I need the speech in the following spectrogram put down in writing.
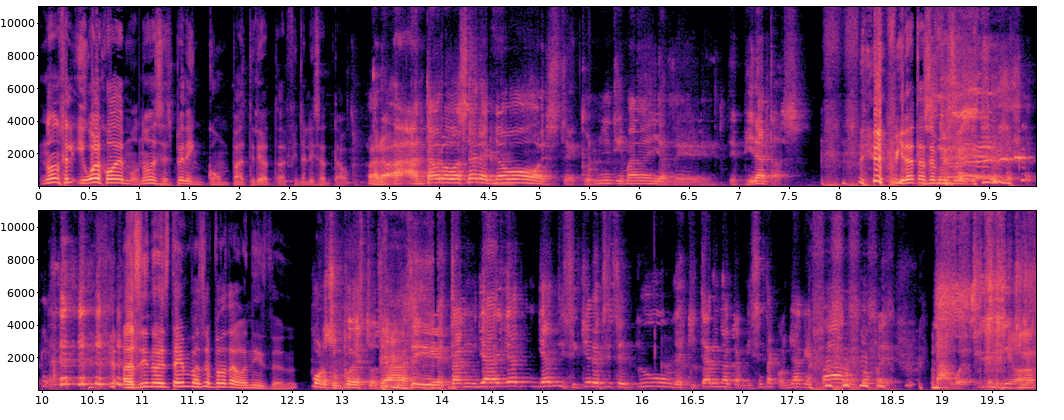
no nos el- igual jodemos, no desesperen compatriotas, finaliza Antauro. Claro, a- Antauro va a ser el nuevo este, community manager de, de Piratas. Piratas FC. así no estén, va a ser protagonista, ¿no? Por supuesto, o sea, sí, están, ya, ya, ya ni siquiera existe el club, les quitaron una camiseta con Jack Sparrow, se toda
